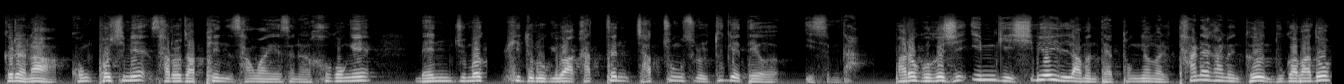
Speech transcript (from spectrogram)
그러나 공포심에 사로잡힌 상황에서는 허공에 맨주먹 휘두르기와 같은 자충수를 두게 되어 있습니다. 바로 그것이 임기 10여일 남은 대통령을 탄핵하는 그 누가 봐도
